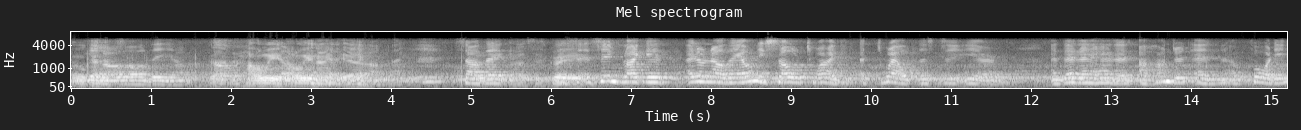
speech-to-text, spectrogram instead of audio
you Okay. know, all the, uh. Halloween, Halloween night, yeah. So they. Uh, this is great. It, it seems like it, I don't know, they only sold twice, uh, twelve this year. And then they had a, a hundred and forty,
